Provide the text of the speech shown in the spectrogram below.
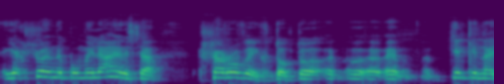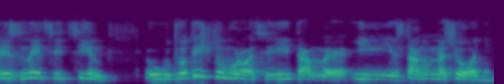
якщо я не помиляюся, шарових, тобто тільки на різниці цін у 2000 році і там е, і станом на сьогодні,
